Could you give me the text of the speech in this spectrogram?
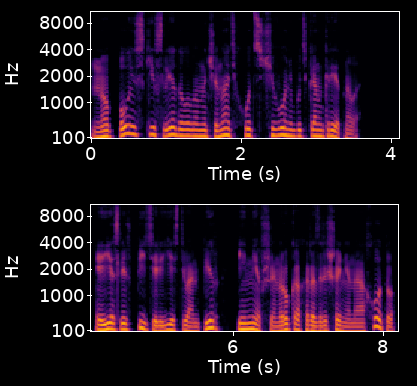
Но поиски следовало начинать хоть с чего-нибудь конкретного. И если в Питере есть вампир, имевший на руках разрешение на охоту,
